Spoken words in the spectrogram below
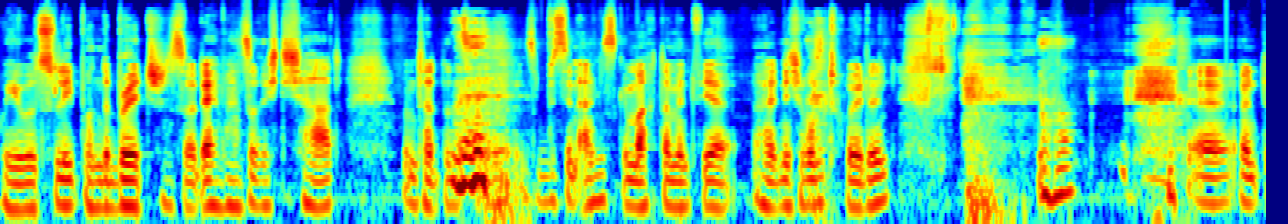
we will sleep on the bridge. So, der war so richtig hart und hat uns so, so ein bisschen Angst gemacht, damit wir halt nicht rumtrödeln. äh, und,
